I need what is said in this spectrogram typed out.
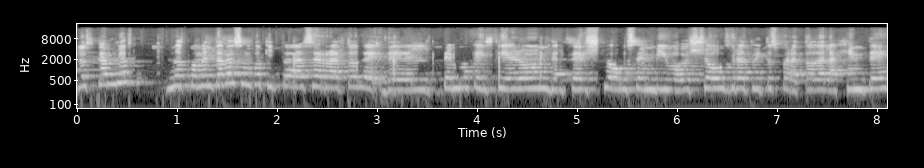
Los cambios, nos comentabas un poquito hace rato del tema que hicieron de hacer shows en vivo, shows gratuitos para toda la gente.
